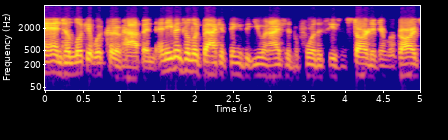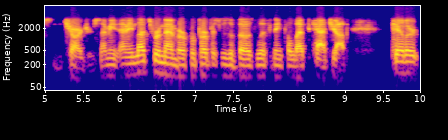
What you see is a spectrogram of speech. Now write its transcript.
and to look at what could have happened, and even to look back at things that you and I said before the season started in regards to the Chargers. I mean, I mean, let's remember, for purposes of those listening to Let's Catch Up, Taylor,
